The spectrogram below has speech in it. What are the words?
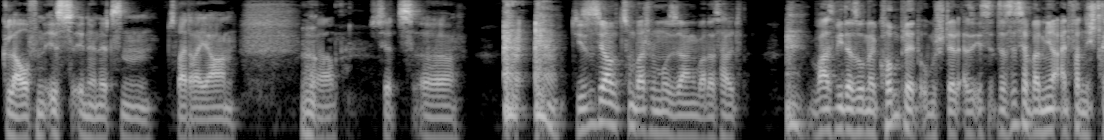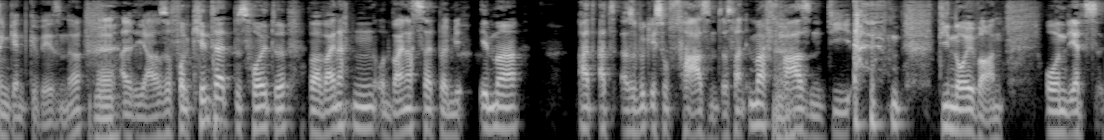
gelaufen ist in den letzten zwei, drei Jahren. Ja. ja ist jetzt äh, dieses Jahr zum Beispiel, muss ich sagen, war das halt war es wieder so eine komplett Umstellung. Also ist, das ist ja bei mir einfach nicht stringent gewesen. Ne? Nee. Also ja, also von Kindheit bis heute war Weihnachten und Weihnachtszeit bei mir immer hat, hat also wirklich so Phasen. Das waren immer Phasen, ja. die die neu waren. Und jetzt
